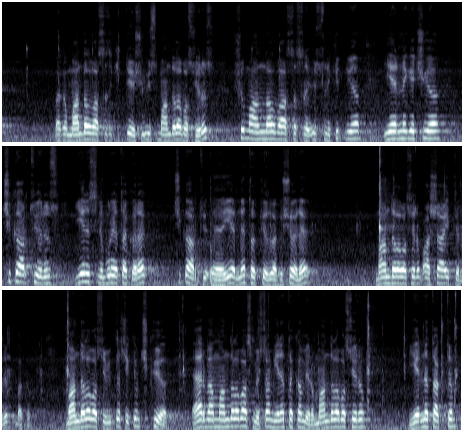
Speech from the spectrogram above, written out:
Bakın mandal vasıtası kilitliyor. Şu üst mandala basıyoruz. Şu mandal vasıtasıyla üstünü kilitliyor. Yerine geçiyor. Çıkartıyoruz. Yenisini buraya takarak çıkartıyor, e, yerine takıyoruz. Bakın şöyle. Mandala basıyorum aşağı ittirdim. Bakın. Mandala basıyorum yukarı çekim çıkıyor. Eğer ben mandala basmıyorsam yerine takamıyorum. Mandala basıyorum. Yerine taktım.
